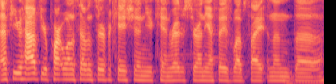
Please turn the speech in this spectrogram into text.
if you have your Part 107 certification, you can register on the FAA's website, and then the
